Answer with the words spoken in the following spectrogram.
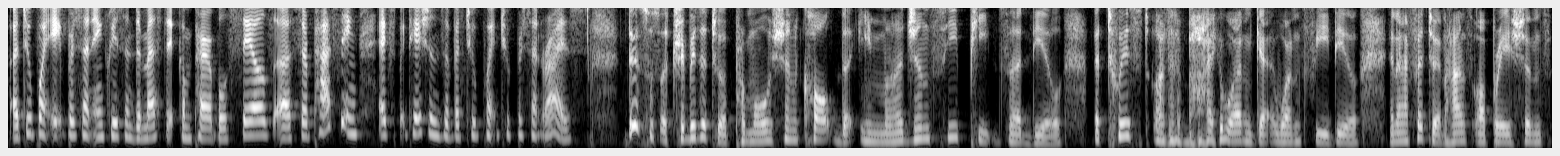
a 2.8% increase in domestic comparable sales, surpassing expectations of a 2.2% rise. This was attributed to a promotion called the Emergency Pizza deal, a twist on a buy one, get one free deal, an effort to enhance operations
